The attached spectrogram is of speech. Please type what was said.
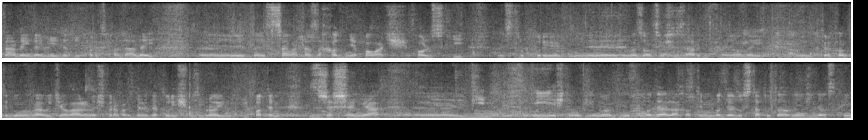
znanej, najmniej do tej pory zbadanej. Y, To jest cała ta zachodnia połać Polski, y, struktury wywodzące się z Armii Krajowej, które kontynuowały działalność w ramach delegatury sił zbrojnych i potem zrzeszenia e, win. I jeśli mówimy o dwóch modelach, o tym modelu statutowym winowskim,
